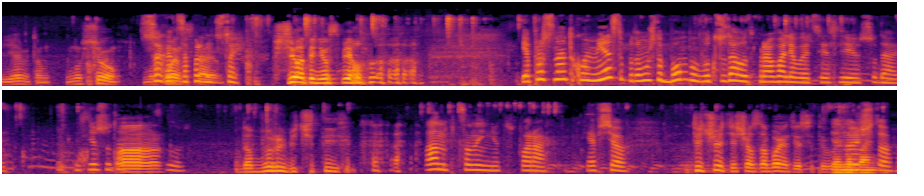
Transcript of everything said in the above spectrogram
Яме там. Ну все. Сага, запрыгнуть, стой. Все, ты не успел. Я просто знаю такое место, потому что бомба вот сюда вот проваливается, если ее сюда. Если сюда. А. Да выруби читы. Ладно, пацаны, нет, пора. Я все. Ты что, тебя сейчас забанят, если ты Я Ну выйдешь? и что?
